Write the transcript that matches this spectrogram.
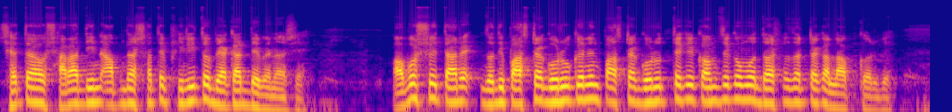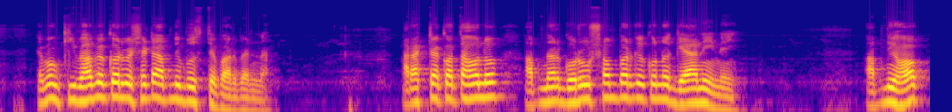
সে তো সারাদিন আপনার সাথে ফ্রি তো বেকার দেবে না সে। অবশ্যই তার যদি পাঁচটা গরু কেনেন, পাঁচটা গরুর থেকে কমসে কম ও দশ হাজার টাকা লাভ করবে। এবং কীভাবে করবে সেটা আপনি বুঝতে পারবেন না। আর একটা কথা হলো, আপনার গরুর সম্পর্কে কোনো জ্ঞানই নেই। আপনি হোক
